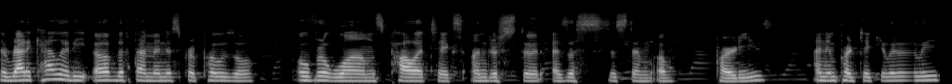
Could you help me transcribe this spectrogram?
the radicality of the feminist proposal overwhelms politics understood as a system of parties, and in particularly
